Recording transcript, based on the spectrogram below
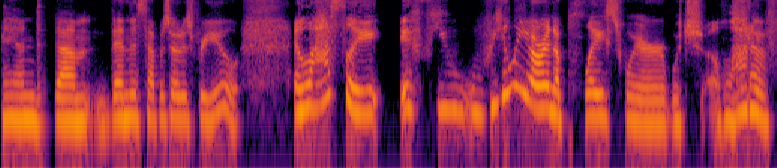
And um, then this episode is for you. And lastly if you really are in a place where which a lot of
